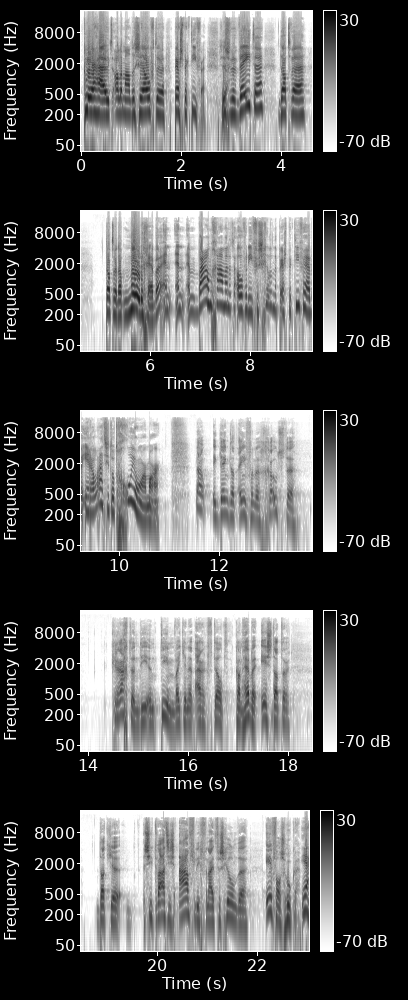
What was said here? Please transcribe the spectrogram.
kleurhuid, allemaal dezelfde perspectieven. Dus Ja. we weten dat we dat we dat nodig hebben. En, en, en waarom gaan we het over die verschillende perspectieven hebben in relatie tot groeihonger, Mar? Nou, ik denk dat een van de grootste krachten die een team, wat je net eigenlijk vertelt, kan hebben, is dat, er, dat je situaties aanvliegt vanuit verschillende invalshoeken. Ja,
